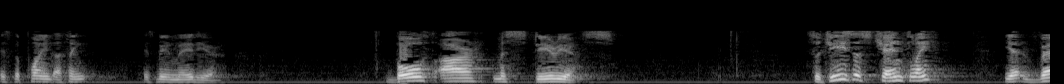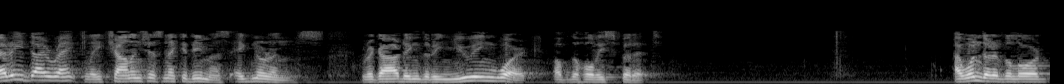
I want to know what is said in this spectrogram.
is the point I think is being made here. Both are mysterious. So Jesus gently, yet very directly challenges Nicodemus' ignorance regarding the renewing work of the Holy Spirit. I wonder if the Lord's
